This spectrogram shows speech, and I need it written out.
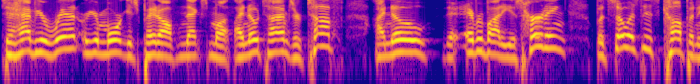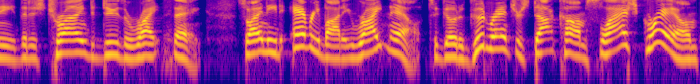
to have your rent or your mortgage paid off next month. I know times are tough. I know that everybody is hurting, but so is this company that is trying to do the right thing. So I need everybody right now to go to goodranchers.com slash Graham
